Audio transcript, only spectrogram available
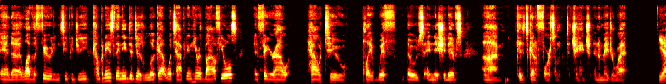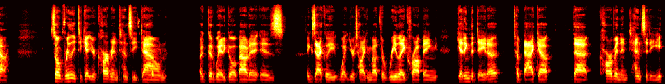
and uh, a lot of the food and CPG companies, they need to just look at what's happening here with biofuels and figure out how to play with those initiatives because um, it's going to force them to change in a major way. Yeah. So, really, to get your carbon intensity down, a good way to go about it is exactly what you're talking about the relay cropping, getting the data to back up that carbon intensity.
